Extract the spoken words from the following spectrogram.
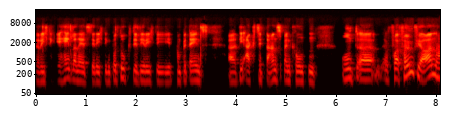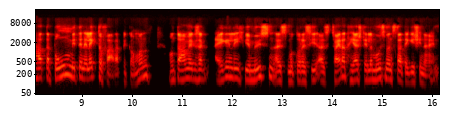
Das richtige Händlernetz, die richtigen Produkte, die richtige Kompetenz, äh, die Akzeptanz beim Kunden. Und äh, vor fünf Jahren hat der Boom mit den Elektrofahrern begonnen. Und da haben wir gesagt, eigentlich, wir müssen als Motorisier als Zweiradhersteller muss man strategisch hinein.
